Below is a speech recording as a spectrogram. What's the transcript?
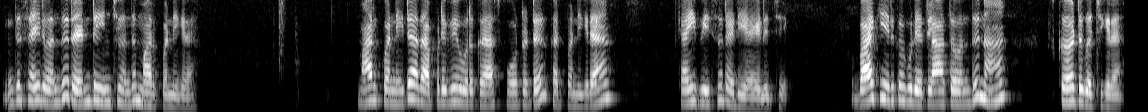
இந்த சைடு வந்து ரெண்டு இன்ச்சு வந்து மார்க் பண்ணிக்கிறேன். மார்க் பண்ணிவிட்டு அதை அப்படியே ஒரு கிராஸ் போட்டுட்டு கட் பண்ணிக்கிறேன். கை பீஸும் ரெடி ஆகிடுச்சு பாக்கி இருக்கக்கூடிய கிளாத்தை வந்து நான் ஸ்கர்ட்டுக்கு வச்சுக்கிறேன்.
